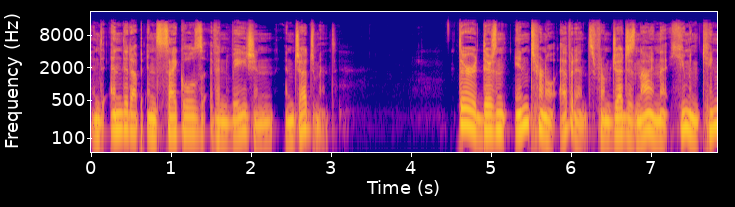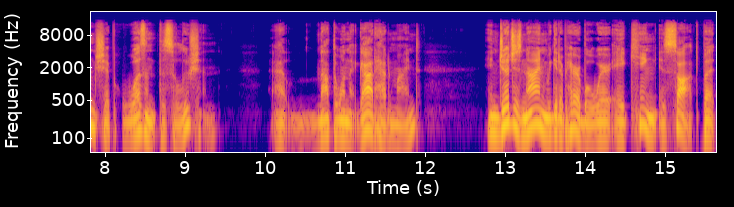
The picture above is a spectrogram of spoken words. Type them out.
and ended up in cycles of invasion and judgment. Third, there's an internal evidence from Judges 9 that human kingship wasn't the solution, uh, not the one that God had in mind. In Judges 9, we get a parable where a king is sought, but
